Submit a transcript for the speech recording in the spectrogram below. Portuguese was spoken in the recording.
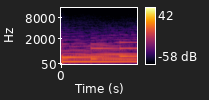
Música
